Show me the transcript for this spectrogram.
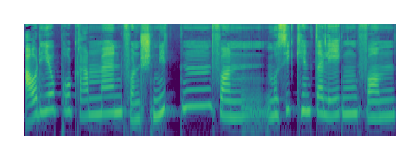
Audioprogrammen, von Schnitten, von Musik hinterlegen, von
